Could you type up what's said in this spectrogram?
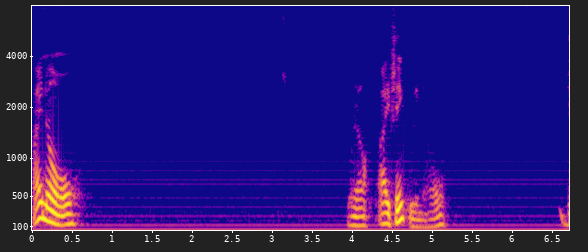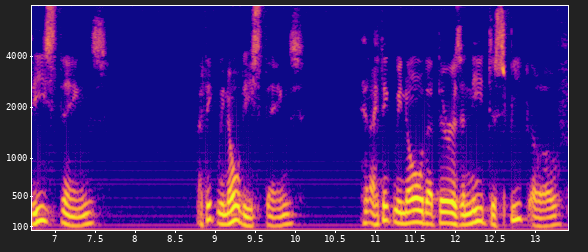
I know, well, I think we know, these things, I think we know these things, and I think we know that there is a need to speak of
